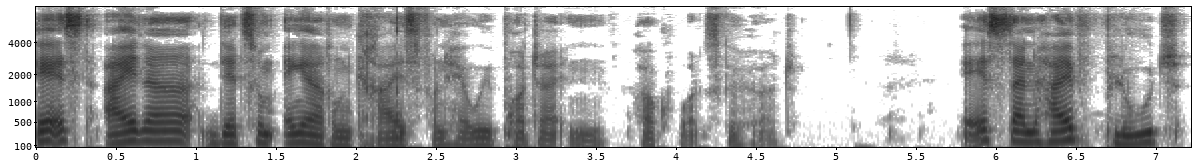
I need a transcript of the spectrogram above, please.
Er ist einer, der zum engeren Kreis von Harry Potter in Hogwarts gehört. Er ist ein Halbblut.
